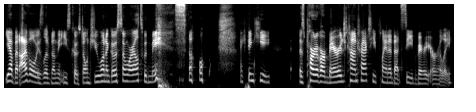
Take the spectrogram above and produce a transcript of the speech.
yeah, but I've always lived on the East Coast. Don't you want to go somewhere else with me? so I think he, as part of our marriage contract, he planted that seed very early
